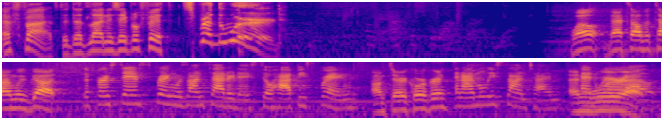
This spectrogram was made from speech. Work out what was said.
F5. The deadline is April 5th. Spread the word! Well, that's all the time we've got. The first day of spring was on Saturday, so happy spring. I'm Terry Corcoran. And I'm Elise Sondheim. And, and we're, we're, out. out.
